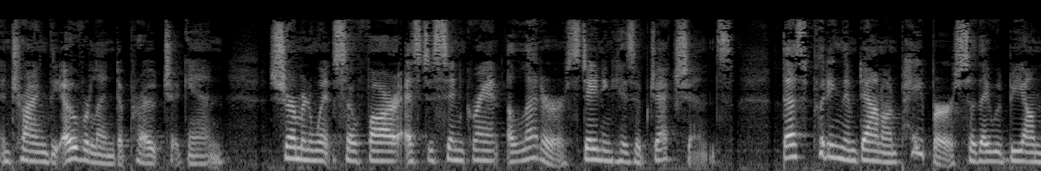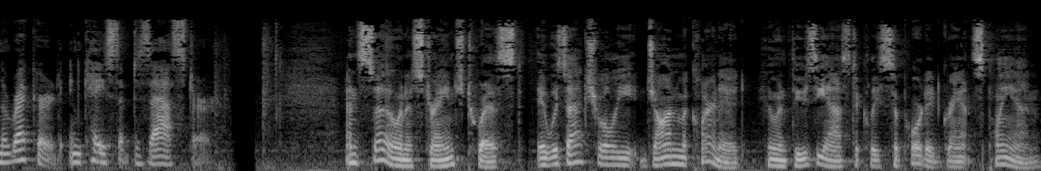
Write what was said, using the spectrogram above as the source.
and trying the overland approach again, Sherman went so far as to send Grant a letter stating his objections, thus putting them down on paper so they would be on the record in case of disaster. And so, in a strange twist, it was actually John McClernand who enthusiastically supported Grant's plan.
